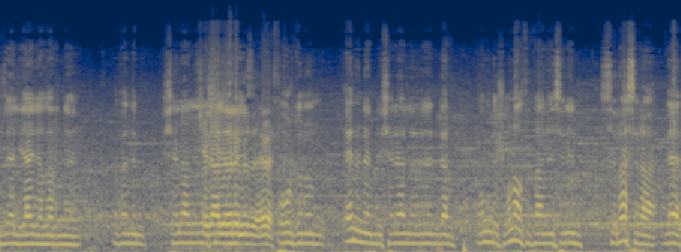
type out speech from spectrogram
güzel yaylalarını, efendim şelaleleri, Şelalelerimizi, evet. Ordu'nun en önemli şelalelerinden 15-16 tanesinin sıra sıra ve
